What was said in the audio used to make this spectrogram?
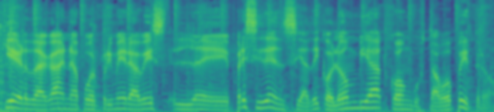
Izquierda gana por primera vez la presidencia de Colombia con Gustavo Petro.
